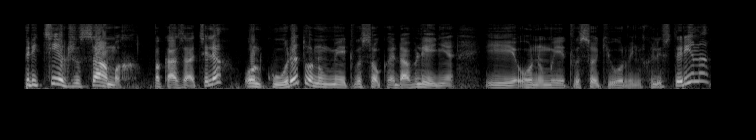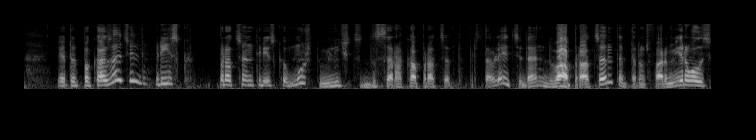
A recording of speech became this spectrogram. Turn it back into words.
при тех же самых показателях, он курит, он имеет высокое давление и он имеет высокий уровень холестерина, этот показатель, риск, процент риска может увеличиться до 40%. Представляете, да? 2% трансформировалось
